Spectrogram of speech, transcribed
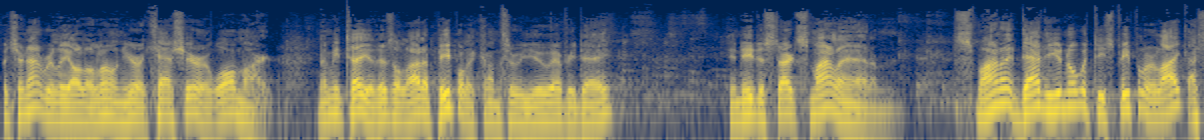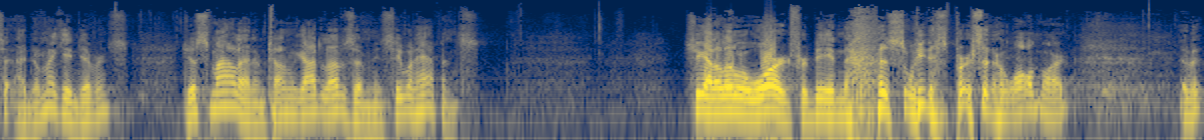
But you're not really all alone. You're a cashier at Walmart. Let me tell you, there's a lot of people that come through you every day. You need to start smiling at them. Smiling? Dad, do you know what these people are like? I said, I don't make any difference. Just smile at them. Tell them God loves them and see what happens. She got a little award for being the sweetest person at Walmart. And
